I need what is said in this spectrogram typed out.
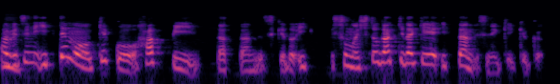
まあうん。別に行っても結構ハッピーだったんですけど、いその一学期だけ行ったんですね、結局。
